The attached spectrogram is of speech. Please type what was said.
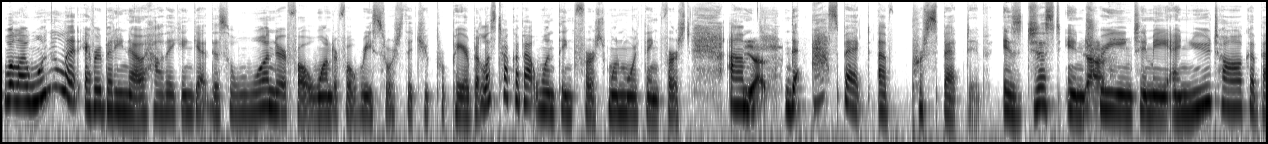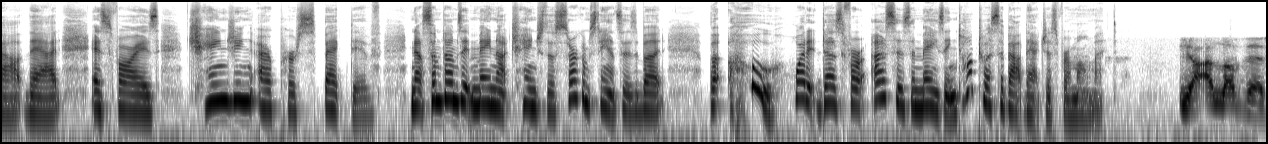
well, I want to let everybody know how they can get this wonderful, wonderful resource that you prepared. But let's talk about one thing first, one more thing first. Um, Yes. The aspect of perspective is just intriguing to me, and you talk about that as far as changing our perspective. Now, sometimes it may not change the circumstances, but but whew, what it does for us is amazing. Talk to us about that just for a moment. Yeah, I love this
